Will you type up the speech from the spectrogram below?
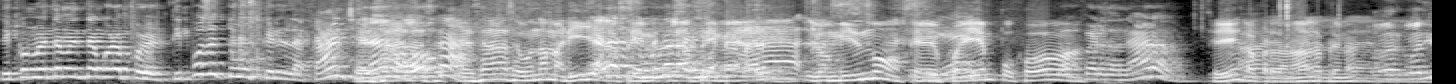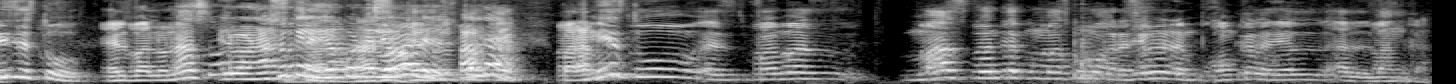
Estoy completamente de acuerdo, pero el tipo se tuvo que ir en la cancha. Esa Era la hoja. esa era la segunda amarilla. La, la prim- la primera era lo mismo, que fue y empujó. Lo perdonaron. Sí, lo Ah, perdonaron la la- primera. A ver, ¿cuál dices tú? ¿El balonazo? El balonazo que le dio con el León de la espalda. Para mí estuvo, es- fue más, más cuenta con más como agresión el empujón que le dio al, al banca.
